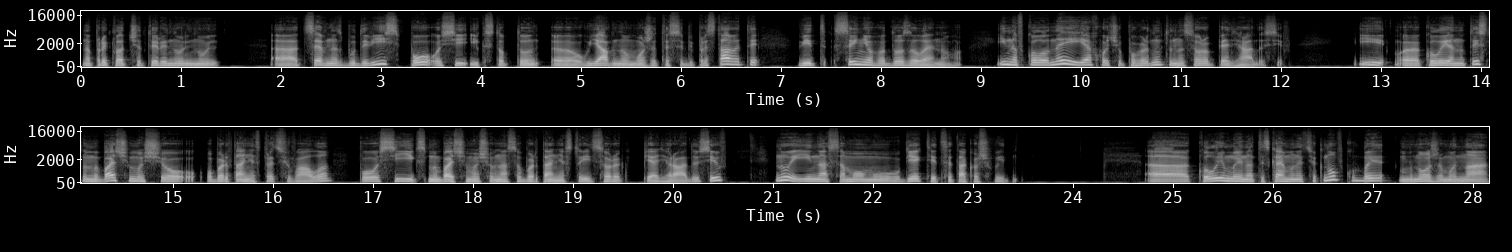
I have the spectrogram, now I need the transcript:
наприклад, 4,00. Це в нас буде вісь по осі Х. Тобто, е, уявно можете собі представити від синього до зеленого. І навколо неї я хочу повернути на 45 градусів. І е, коли я натисну, ми бачимо, що обертання спрацювало. По осі Х ми бачимо, що в нас обертання стоїть 45 градусів. Ну і на самому об'єкті це також видно. Коли ми натискаємо на цю кнопку, ми множимо на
